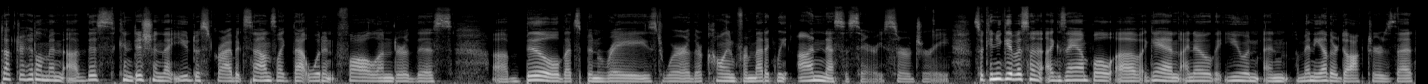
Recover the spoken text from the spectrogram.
Dr. Hittelman, uh, this condition that you describe, it sounds like that wouldn't fall under this uh, bill that's been raised where they're calling for medically unnecessary surgery. So, can you give us an example of, again, I know that you and, and many other doctors that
